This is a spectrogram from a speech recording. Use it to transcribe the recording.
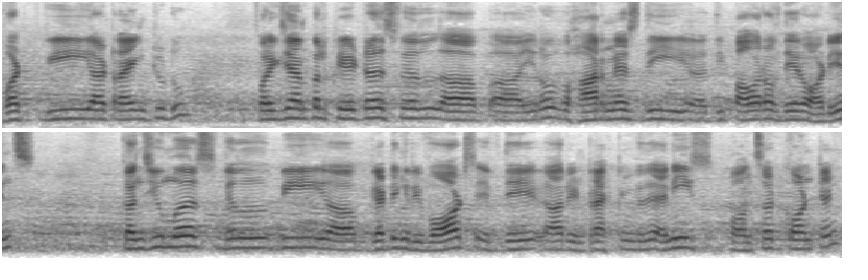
what we are trying to do. For example, creators will uh, uh, you know harness the uh, the power of their audience. Consumers will be getting rewards if they are interacting with any sponsored content,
